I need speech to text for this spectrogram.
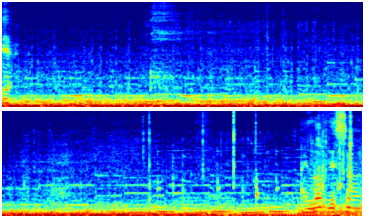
Yeah. Love this song.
